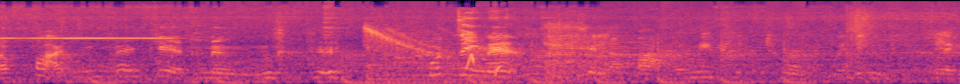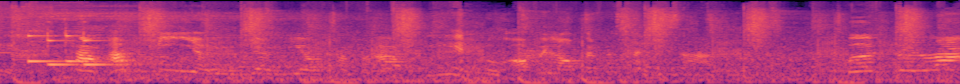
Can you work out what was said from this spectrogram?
ลปะยิ่งได้เกรดหนึ่ง พูดจริงเนี่ยศิลปะไม่มีผิดถูกไม่ได้อยู่ที่เกรดทำอัพมีอย่างอย่างเดียวทำอัพที่เห็นหนูเอาไปร้องเป็นภาษาอีสานเบิร์ดเวลา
